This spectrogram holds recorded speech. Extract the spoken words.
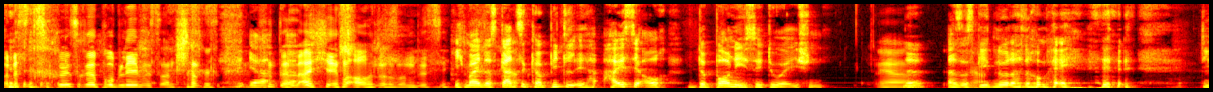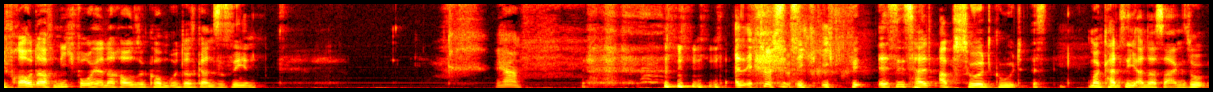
und das das größere Problem ist anstatt Ja, der ja. Leiche im Auto so ein bisschen. Ich meine, das ganze Kapitel heißt ja auch The Bonnie Situation. Ja. Ne? Also es Ja. geht nur darum, hey, die Frau darf nicht vorher nach Hause kommen und das Ganze sehen. Ja. Also ich, ich, es ist halt absurd gut. Es, man kann es nicht anders sagen. So,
